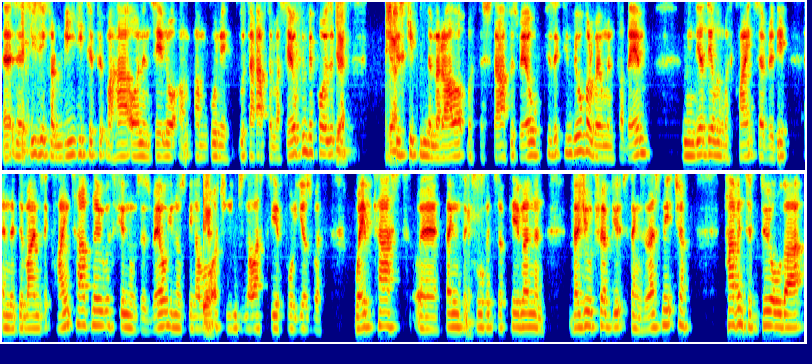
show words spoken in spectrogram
It's, yes. it's, easy for me to put my hat on and say, no, I'm, I'm going to look after myself and be positive. Yeah. It's yeah. just keeping the morale up with the staff as well, because it can be overwhelming for them. I mean, they're dealing with clients every day and the demands that clients have now with funerals as well. You know, there's been a lot yeah. of change in the last three or four years with webcast, uh, things that yes. COVID's have came in and visual tributes, things of this nature. Having to do all that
